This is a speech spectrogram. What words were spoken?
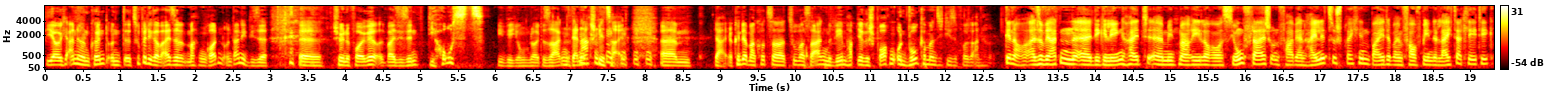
die ihr euch anhören könnt. Und äh, zufälligerweise machen Ron und Danny diese äh, schöne Folge, weil sie sind die Hosts, wie wir jungen Leute sagen, der Nachspielzeit. ähm, ja, ihr könnt ja mal kurz dazu was sagen. Mit wem habt ihr gesprochen und wo kann man sich diese Folge anhören? Genau, also wir hatten äh, die Gelegenheit, äh, mit Marie-Laurence Jungfleisch und Fabian Heinle zu sprechen, beide beim VfB in der Leichtathletik,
